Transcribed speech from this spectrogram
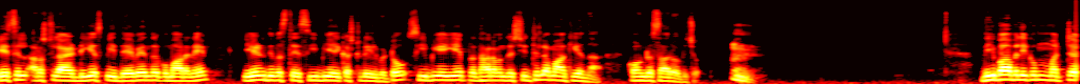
കേസിൽ അറസ്റ്റിലായ ഡി എസ് പി ദേവേന്ദ്രകുമാറിനെ ഏഴ് ദിവസത്തെ സി ബി ഐ കസ്റ്റഡിയിൽ വിട്ടു. സി ബി ഐയെ പ്രധാനമന്ത്രി ശിഥിലമാക്കിയെന്ന് കോൺഗ്രസ് ആരോപിച്ചു. ദീപാവലിക്കും മറ്റ്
